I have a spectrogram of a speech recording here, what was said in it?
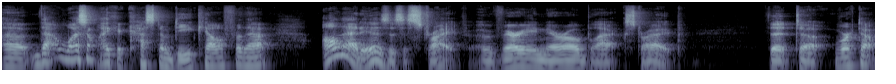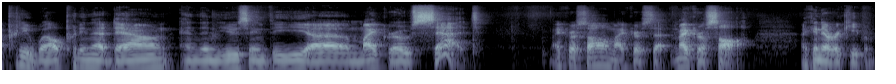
uh, that wasn't like a custom decal for that. All that is is a stripe, a very narrow black stripe that uh, worked out pretty well putting that down and then using the uh, micro set, micro sol, micro set, micro sol. I can never keep them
